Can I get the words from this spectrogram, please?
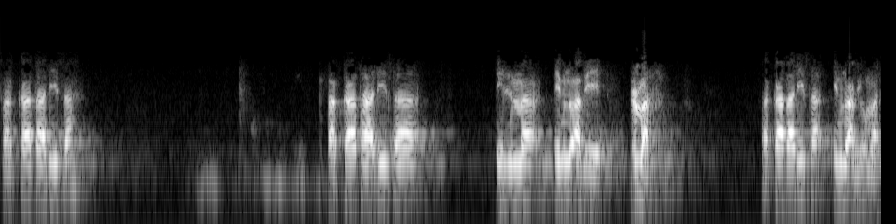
فكات حديث فكات حديث ilma ابن أبي عمر. فكات حديث ابن أبي عمر.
